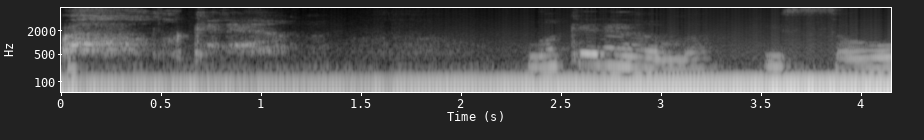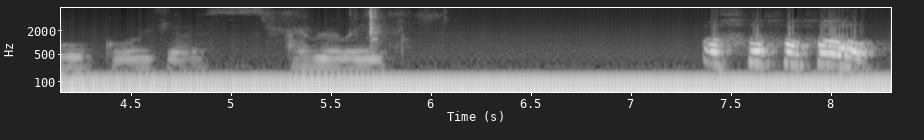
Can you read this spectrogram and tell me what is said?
Oh, look at him. Look at him. He's so gorgeous. I really. Oh, ho, ho, ho.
